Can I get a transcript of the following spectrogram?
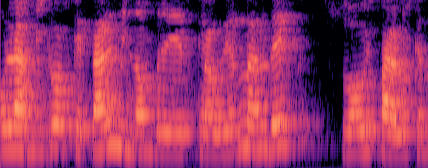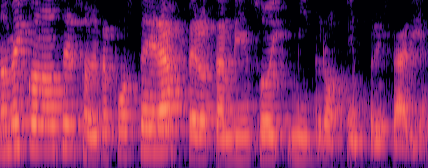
Hola amigos, ¿qué tal? Mi nombre es Claudia Hernández. Soy, para los que no me conocen, soy repostera, pero también soy microempresaria.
